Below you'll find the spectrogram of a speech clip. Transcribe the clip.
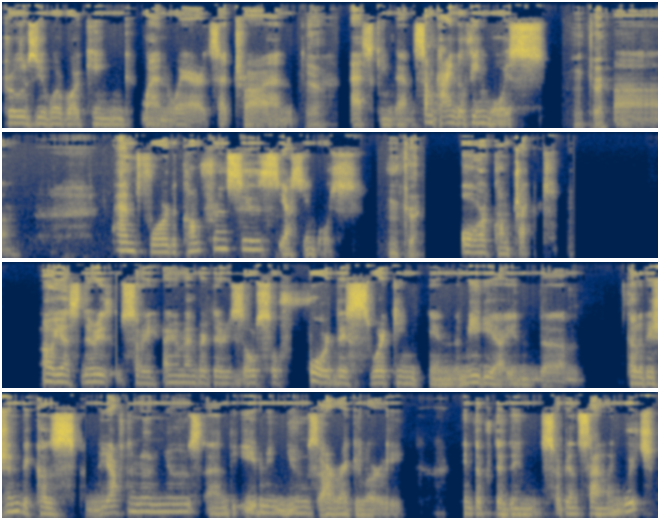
proves you were working when, where, etc., and yeah. Asking them some kind of invoice. Okay. Uh, and for the conferences, yes, invoice. Okay. Or contract. Oh yes, there is. Sorry, I remember there is also for this working in the media in the television because the afternoon news and the evening news are regularly interpreted in Serbian Sign Language,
